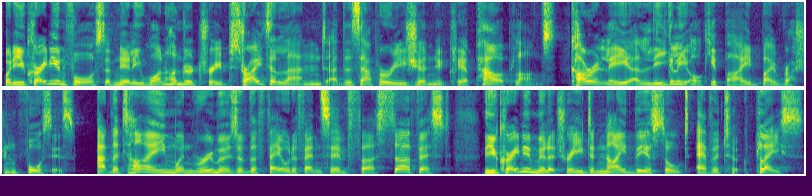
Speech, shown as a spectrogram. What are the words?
when a Ukrainian force of nearly 100 troops tried to land at the Zaporizhia nuclear power plant, currently illegally occupied by Russian forces. At the time when rumors of the failed offensive first surfaced, the Ukrainian military denied the assault ever took place.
